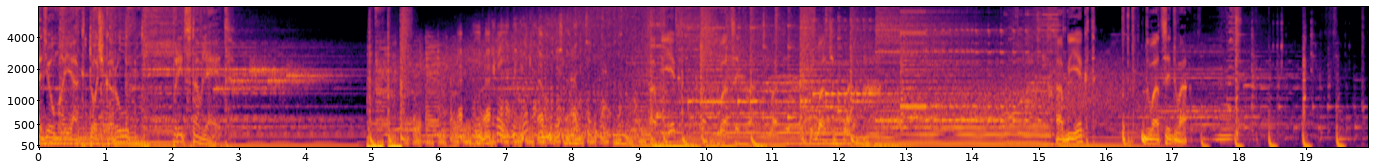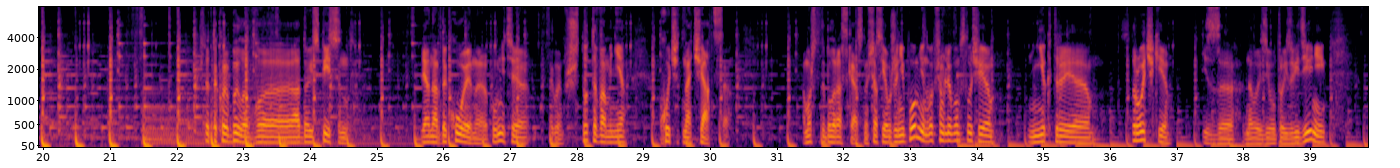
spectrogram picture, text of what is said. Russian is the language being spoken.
Радиомаяк.ру представляет. Объект 22. 22. Объект 22. Что такое было в э, одной из песен Леонарда Коэна? Помните, что-то во мне хочет начаться. А может, это был рассказ, но сейчас я уже не помню. Но, в общем, в любом случае, некоторые строчки из э, одного из его произведений,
